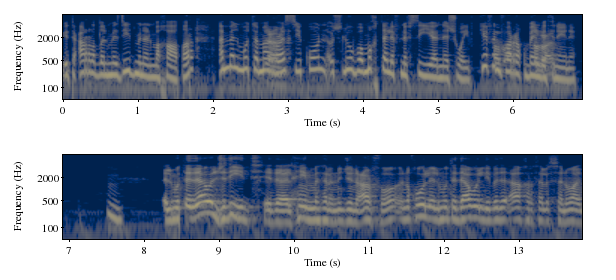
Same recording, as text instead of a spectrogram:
يتعرض للمزيد من المخاطر، أما المتمرس نعم. يكون أسلوبه مختلف نفسيا شوي، كيف طبعًا. نفرق بين الاثنين؟ المتداول الجديد إذا الحين مثلا نجي نعرفه نقول المتداول اللي بدأ آخر ثلاث سنوات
